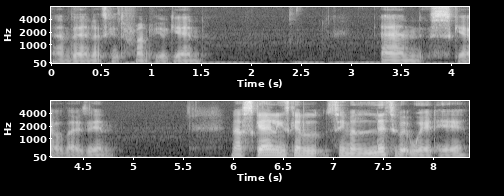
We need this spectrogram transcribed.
And then let's go to front view again and scale those in. Now scaling is going to seem a little bit weird here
